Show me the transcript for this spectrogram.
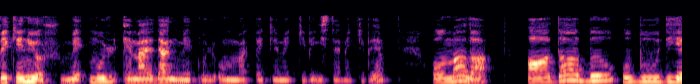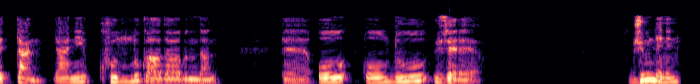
bekleniyor. Me'mul emelden me'mul ummak, beklemek gibi, istemek gibi. Olmala adab-ı ubudiyetten yani kulluk adabından e, ol, olduğu üzere cümlenin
